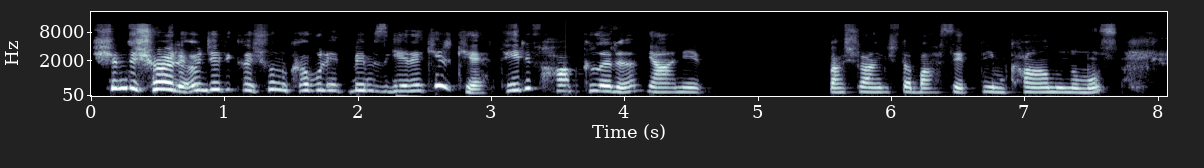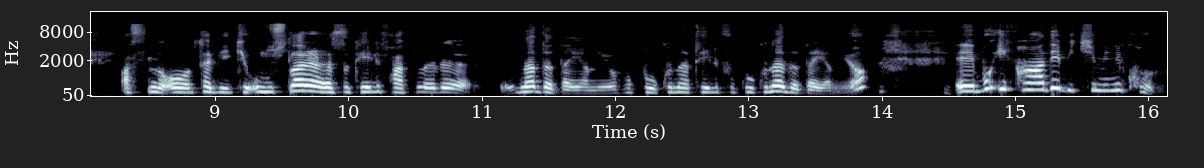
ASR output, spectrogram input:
Şimdi şöyle öncelikle şunu kabul etmemiz gerekir ki telif hakları yani başlangıçta bahsettiğim kanunumuz aslında o tabii ki uluslararası telif haklarına da dayanıyor, hukukuna, telif hukukuna da dayanıyor. E, bu ifade biçimini korur.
